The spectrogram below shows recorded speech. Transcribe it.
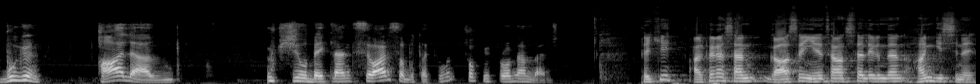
Bugün hala 3 yıl beklentisi varsa bu takımın çok büyük problem bence. Peki Alperen sen Galatasaray'ın yeni transferlerinden hangisine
